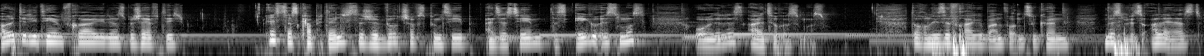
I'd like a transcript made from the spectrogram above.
Heute die Themenfrage, die uns beschäftigt. Ist das kapitalistische Wirtschaftsprinzip ein System des Egoismus oder des Altruismus? Doch um diese Frage beantworten zu können, müssen wir zuallererst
